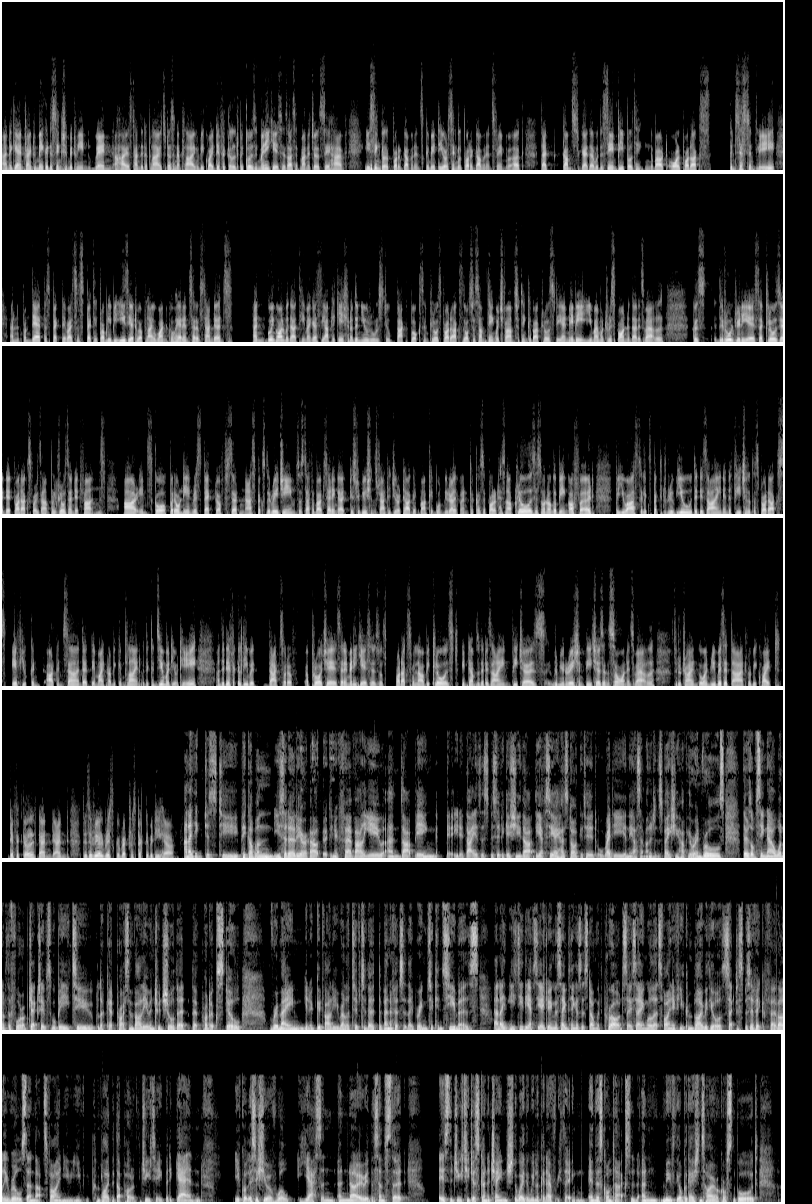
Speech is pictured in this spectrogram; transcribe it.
And again, trying to make a distinction between when a higher standard applies or doesn't apply will be quite difficult because in many cases, asset managers say have a single product governance committee or single product governance framework that comes together with the same people thinking about all products consistently. And from their perspective, I suspect it'll probably be easier to apply one coherent set of standards. And going on with that theme, I guess the application of the new rules to back books and closed products is also something which firms should think about closely. And maybe you might want to respond to that as well, because the rule really is that closed-ended products, for example, closed-ended funds, are in scope, but only in respect of certain aspects of the regime. So stuff about setting a distribution strategy or target market won't be relevant because the product has now closed, it's no longer being offered, but you are still expected to review the design and the features of those products if you can, are concerned that they might not be compliant with the consumer duty. And the difficulty with that sort of approach is that in many cases, those products will now be closed in terms of the design features, remuneration features, and so on as well. So to try and go and revisit that will be quite difficult and and there's a real risk of retrospectivity here. And i think just to pick up on you said earlier about you know fair value and that being you know that is a specific issue that the fca has targeted already in the asset management space. You have your own rules. There's obviously now one of the four objectives will be to look at price and value and to ensure that that products still remain, you know, good value relative to the, the benefits that they bring to consumers. And I, you see the FCA doing the same thing as it's done with prod. So saying, well, that's fine if you comply with your sector specific fair value rules, then that's fine. You, you've complied with that part of the duty. But again, you've got this issue of, well, yes and, and no in the sense that is the duty just going to change the way that we look at everything in this context and, and move the obligations higher across the board?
